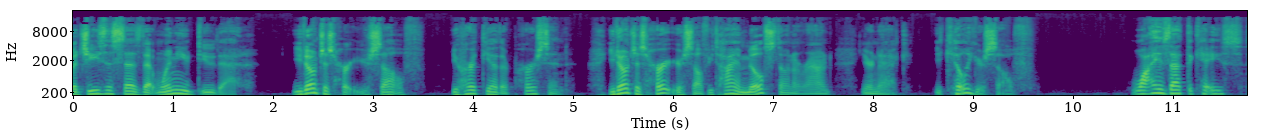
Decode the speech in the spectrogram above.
But Jesus says that when you do that, you don't just hurt yourself, you hurt the other person. You don't just hurt yourself, you tie a millstone around your neck, you kill yourself. Why is that the case?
